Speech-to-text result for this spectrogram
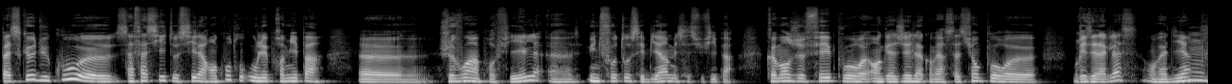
Parce que du coup, euh, ça facilite aussi la rencontre ou les premiers pas. Euh, je vois un profil, euh, une photo c'est bien, mais ça suffit pas. Comment je fais pour engager la conversation, pour briser la glace, on va dire? Mm.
